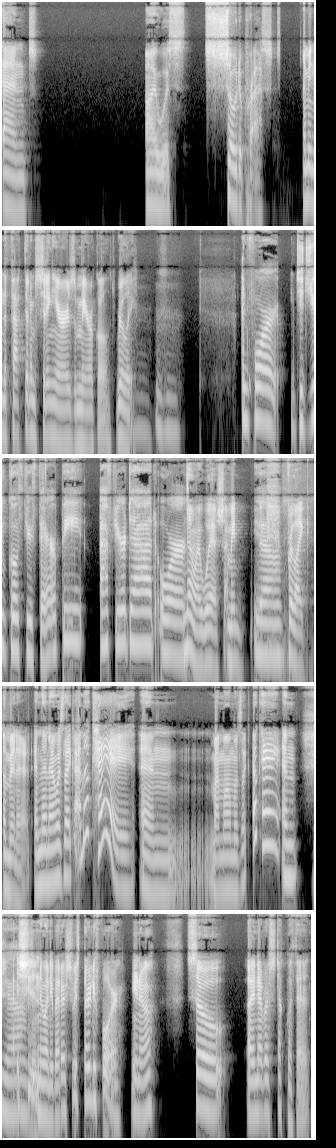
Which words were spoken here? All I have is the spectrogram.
And I was so depressed. I mean, the fact that I'm sitting here is a miracle, really. hmm And for, did you go through therapy after your dad or? No, I wish. I mean, Yeah. for like a minute. And then I was like, I'm okay. And my mom was like, okay. And Yeah. she didn't know any better. She was 34, you know? So I never stuck with it.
